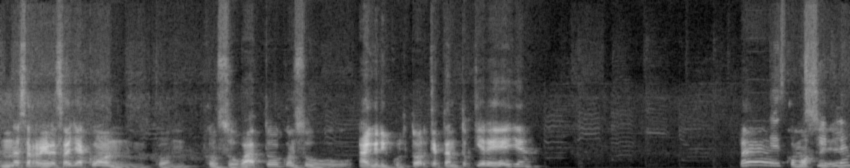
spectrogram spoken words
En una se regresa ya con, con, con su vato, con su agricultor que tanto quiere ella. Eh, Es como posible. sea.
